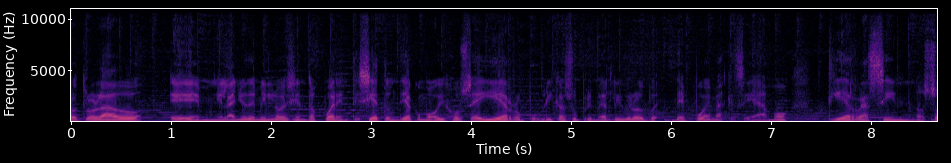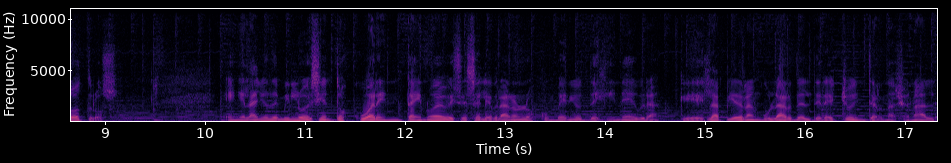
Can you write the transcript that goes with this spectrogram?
otro lado, en el año de 1947, un día como hoy, José Hierro publica su primer libro de poemas que se llamó Tierra sin nosotros. En el año de 1949 se celebraron los convenios de Ginebra, que es la piedra angular del derecho internacional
